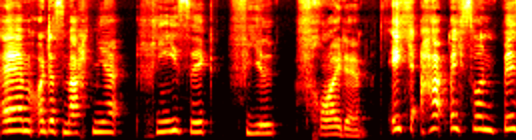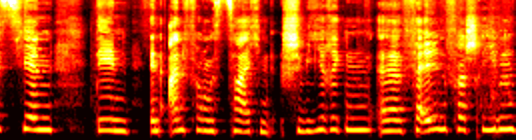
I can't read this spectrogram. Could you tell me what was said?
Ähm, und das macht mir riesig viel Freude. Ich habe mich so ein bisschen den in Anführungszeichen schwierigen äh, Fällen verschrieben.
